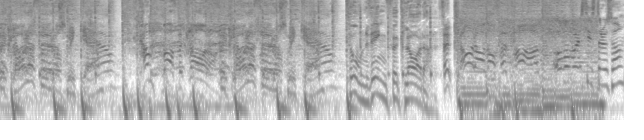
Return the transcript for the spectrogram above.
Förklara för oss, Micke Kan bara förklara Förklara för oss, Micke Tornving förklarar. Förklara då för fan Och vad var det sista du sa?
